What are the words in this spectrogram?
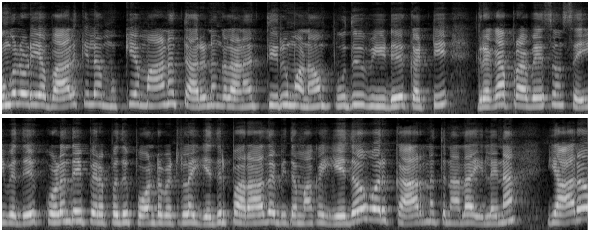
உங்களுடைய வாழ்க்கையில் முக்கியமான தருணங்களான திருமணம் புது வீடு கட்டி கிரகப்பிரவேசம் செய்வது குழந்தை பிறப்பது போன்றவற்றில் எதிர்பாராத விதமாக ஏதோ ஒரு காரணத்தினால இல்லைன்னா யாரோ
